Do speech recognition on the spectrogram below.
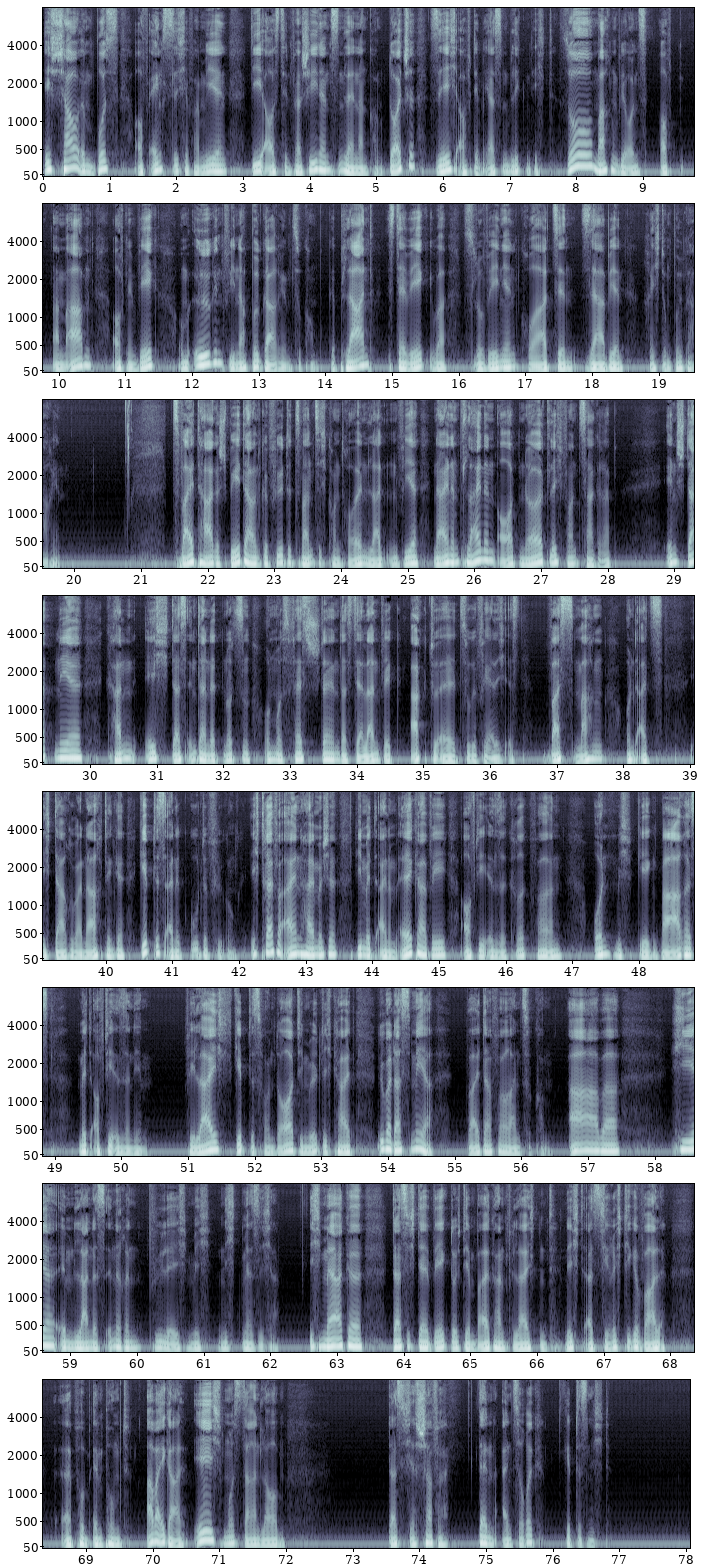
Ich schaue im Bus auf ängstliche Familien, die aus den verschiedensten Ländern kommen. Deutsche sehe ich auf den ersten Blick nicht. So machen wir uns auf, am Abend auf den Weg, um irgendwie nach Bulgarien zu kommen. Geplant ist der Weg über Slowenien, Kroatien, Serbien Richtung Bulgarien. Zwei Tage später und geführte 20 Kontrollen landen wir in einem kleinen Ort nördlich von Zagreb. In Stadtnähe kann ich das Internet nutzen und muss feststellen, dass der Landweg aktuell zu gefährlich ist. Was machen? Und als ich darüber nachdenke, gibt es eine gute Fügung. Ich treffe Einheimische, die mit einem LKW auf die Insel Kirk fahren und mich gegen Bares mit auf die Insel nehmen. Vielleicht gibt es von dort die Möglichkeit, über das Meer weiter voranzukommen. Aber hier im Landesinneren fühle ich mich nicht mehr sicher. Ich merke, dass sich der Weg durch den Balkan vielleicht nicht als die richtige Wahl äh, empumpt. Aber egal, ich muss daran glauben, dass ich es schaffe. Denn ein Zurück gibt es nicht.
